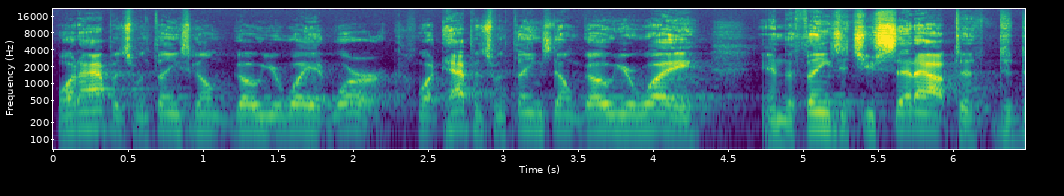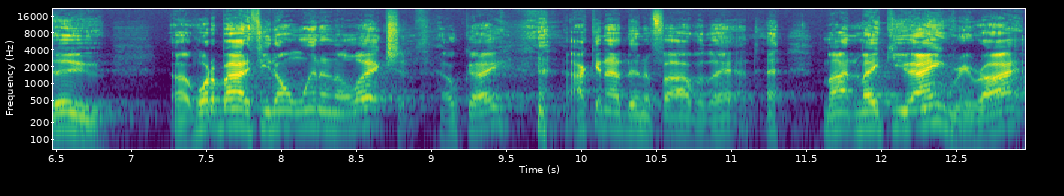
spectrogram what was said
What happens when things don't go your way at work? What happens when things don't go your way and the things that you set out to, to do? Uh, what about if you don't win an election? Okay, I can identify with that. Might make you angry, right?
